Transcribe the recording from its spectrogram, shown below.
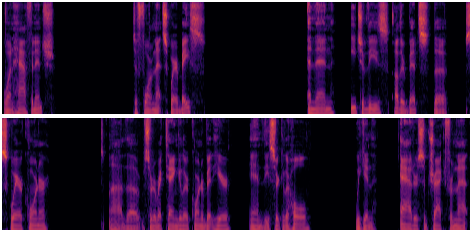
one half an inch to form that square base. And then each of these other bits, the square corner, uh, the sort of rectangular corner bit here, and the circular hole, we can add or subtract from that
